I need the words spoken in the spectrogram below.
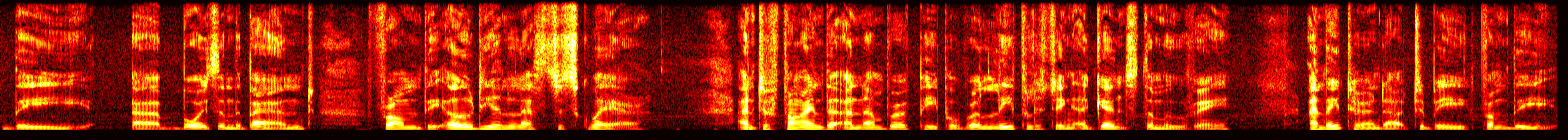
the uh, boys in the band from the Odeon Leicester Square and to find that a number of people were leafleting against the movie, and they turned out to be from the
